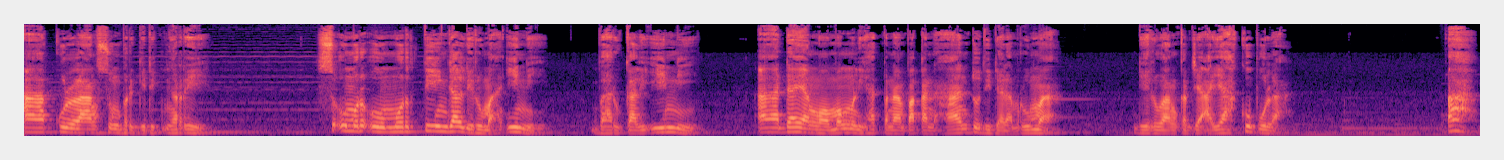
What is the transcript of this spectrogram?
Aku langsung bergidik ngeri. Seumur-umur tinggal di rumah ini Baru kali ini Ada yang ngomong melihat penampakan hantu di dalam rumah. Di ruang kerja ayahku pula. Ah,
